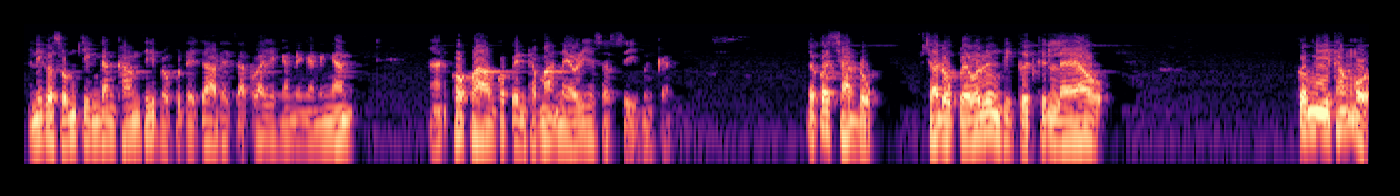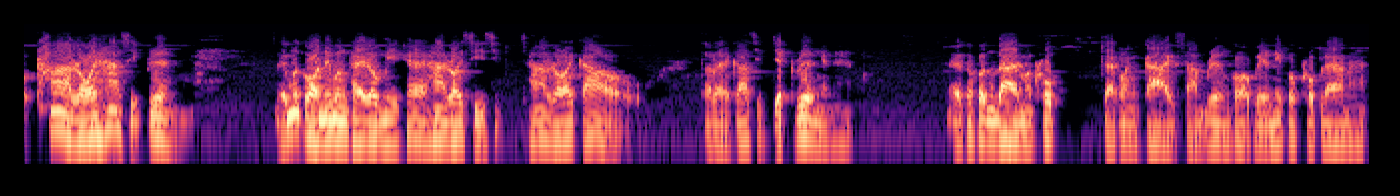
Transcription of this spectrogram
อันนี้ก็สมจริงดังคำที่พระพุทธเจ้าได้จัดไว้อย่างนั้นอย่างนั้นอย่างนั้นข้อความก็เป็นธรรมะแนวริยสัจสี่เหมือนกัน แล้วก็ชาดก ชาดกแปลว่าเรื่องที่เกิดขึ้นแล้ว ก็มีทั้งหมดห้าร้อยห้าสิบเรื่อง แต่เมื่อก่อนในเมืองไทยเรามีแค่ห้าร้อยสี่สิบห้าร้อยเก้าเท่าไรเก้าสิบเจ็ดเรื่องไงนะฮะแล้วก็เพิ่งได้มาครบ จากลังกายสามเรื่องก็เวรนี้ก็ครบแล้วนะฮะ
